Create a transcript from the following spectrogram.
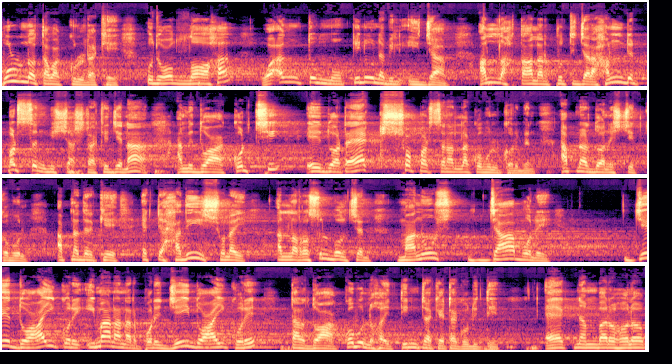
পূর্ণ তাওয়াক্কুল রাখে। উদুল্লাহ ওয়াংতুম কিনু নাবিল ইজাব। আল্লাহ তালার প্রতি যারা হান্ড্রেড পারসেন্ট বিশ্বাস রাখে যে না, আমি দোয়া করছি, এই দোয়াটা একশো পার্সেন্ট আল্লাহ কবুল করবেন। আপনার দোয়া নিশ্চিত কবুল। আপনাদেরকে একটি হাদিস শোনাই। আল্লাহ রসুল বলছেন, মানুষ যা বলে, যে দোয়াই করে ইমান আনার পরে যেই দোয়াই করে, তার দোয়া কবুল হয় তিনটা ক্যাটাগরিতে। এক নাম্বার হলো,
